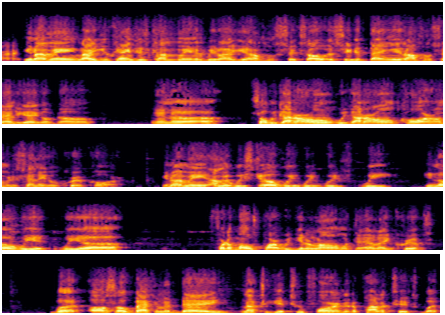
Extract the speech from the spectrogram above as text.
Right. You know what I mean? Like you can't just come in and be like, "Yeah, I'm from six oh. And see, the thing is, I'm from San Diego, dog, and uh, so we got our own, we got our own car, homie, the San Diego Crip car. You know what I mean? I mean, we still, we, we, we, we, you know, we, we, uh, for the most part, we get along with the LA Crips. But also back in the day, not to get too far into the politics, but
